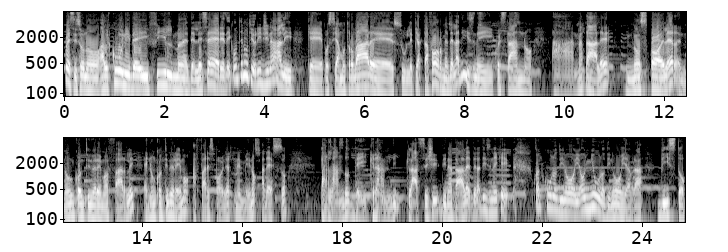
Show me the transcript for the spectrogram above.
Questi sono alcuni dei film, delle serie, dei contenuti originali che possiamo trovare sulle piattaforme della Disney quest'anno a Natale. No spoiler, non continueremo a farli e non continueremo a fare spoiler nemmeno adesso, parlando dei grandi classici di Natale della Disney che qualcuno di noi, ognuno di noi avrà visto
